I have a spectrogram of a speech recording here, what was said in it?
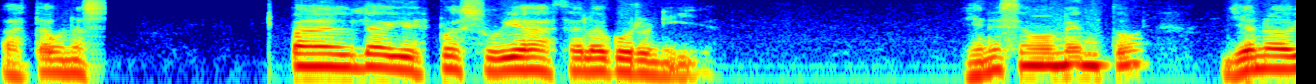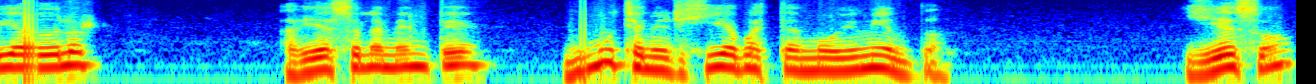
hasta una espalda y después subía hasta la coronilla. Y en ese momento ya no había dolor, había solamente mucha energía puesta en movimiento. Y eso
